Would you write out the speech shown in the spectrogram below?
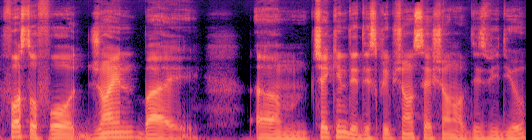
first of all join by um, checking the description section of this video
